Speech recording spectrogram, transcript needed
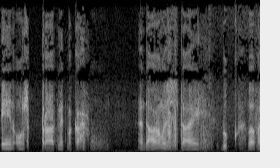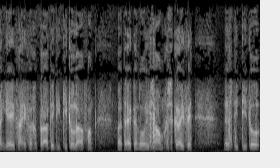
en ons praat met mekaar. En daarom is daai boek waarvan jy van effe gepraat het, die titel daarvan wat ek en Lori saam geskryf het, is die titel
